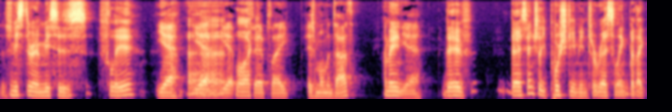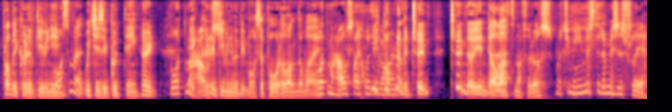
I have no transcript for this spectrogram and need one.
Mr. and Mrs. Flair. yeah, yeah, Uh, yeah. like- fair play. His mum and dad. I mean, Yeah, they've they essentially pushed him into wrestling, but they probably could have given him, him a- which is a good thing. Who bought them a they could have given him a bit more support along the way. Bought them a house. Like where they He bought him a two two million dollar. that's not for us. What do you mean, Mister and Mrs. Flair?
